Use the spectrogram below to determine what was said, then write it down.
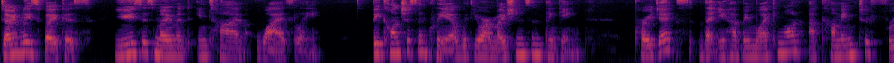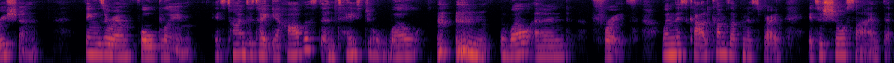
don't lose focus. Use this moment in time wisely. Be conscious and clear with your emotions and thinking. Projects that you have been working on are coming to fruition. Things are in full bloom. It's time to take your harvest and taste your well well earned fruits. When this card comes up in a spread, it's a sure sign that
